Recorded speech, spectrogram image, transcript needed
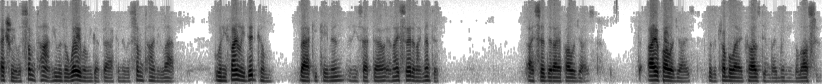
Actually, it was some time. He was away when we got back, and there was some time elapsed. But when he finally did come back, he came in and he sat down, and I said, and I meant it, I said that I apologized. I apologized for the trouble I had caused him by bringing the lawsuit.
